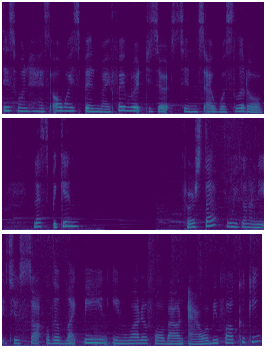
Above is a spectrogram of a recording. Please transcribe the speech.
This one has always been my favorite dessert since I was little. Let's begin. First step, we're gonna need to soak the black bean in water for about an hour before cooking.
